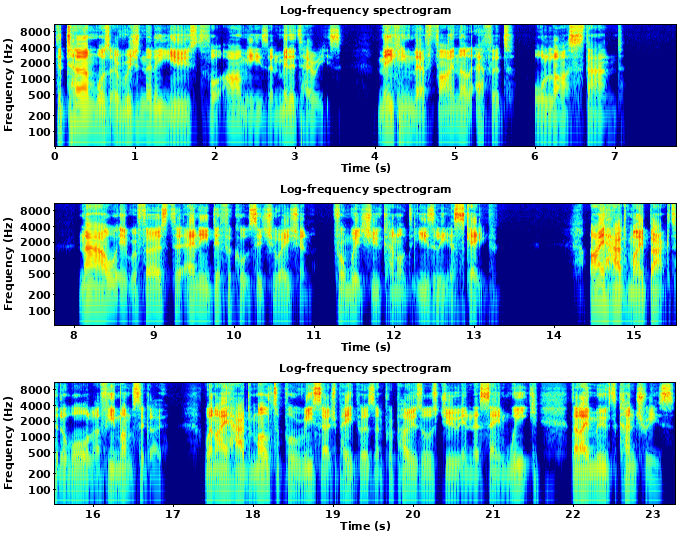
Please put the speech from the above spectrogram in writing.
The term was originally used for armies and militaries making their final effort or last stand. Now it refers to any difficult situation from which you cannot easily escape. I had my back to the wall a few months ago when I had multiple research papers and proposals due in the same week that I moved countries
